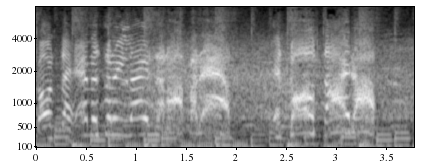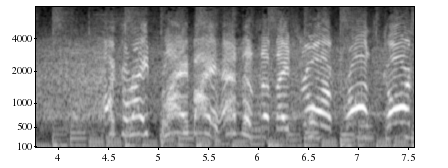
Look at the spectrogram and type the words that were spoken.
Goes to Henderson, he lays it up and in. It's all tied up. A great play by Henderson. They threw a cross-court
